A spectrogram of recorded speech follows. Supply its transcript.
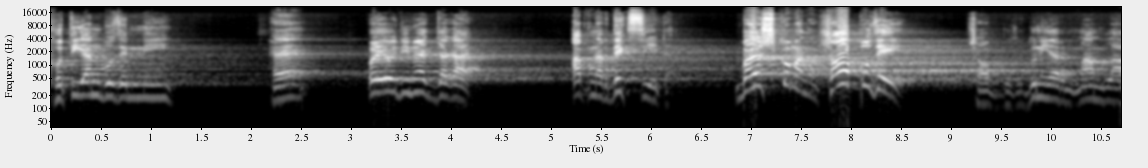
খতিয়ান বুঝেননি? হ্যাঁ? ওই ওই দিনও এক জায়গায়, আপনার দেখছি এটা, বয়স্ক মানুষ, সব বুঝে। সব বুঝে, দুনিয়ার মামলা,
